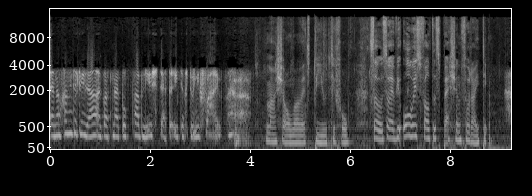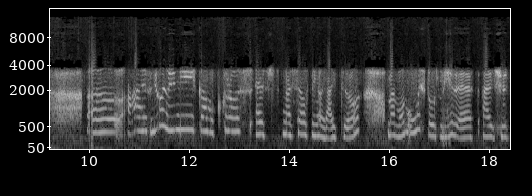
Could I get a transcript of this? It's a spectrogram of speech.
and Alhamdulillah, I got my book published at the age of 25. Mashallah, that's beautiful. So, so have you always felt this passion for writing? Uh, I've never really come across as myself being a writer. My mom always told me that I should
